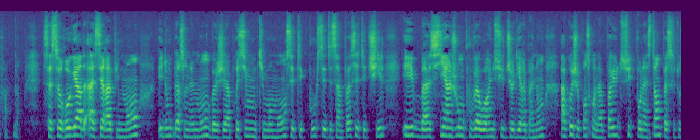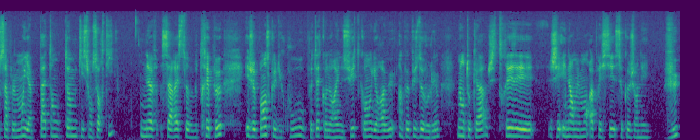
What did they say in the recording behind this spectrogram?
enfin non, ça se regarde assez rapidement. Et donc personnellement, bah, j'ai apprécié mon petit moment, c'était cool, c'était sympa, c'était chill. Et bah, si un jour on pouvait avoir une suite, je dirais pas non. Après, je pense qu'on n'a pas eu de suite pour l'instant parce que tout simplement, il n'y a pas tant de tomes qui sont sortis. Neuf, ça reste très peu. Et je pense que du coup, peut-être qu'on aura une suite quand il y aura eu un peu plus de volume. Mais en tout cas, j'ai très, j'ai énormément apprécié ce que j'en ai vu.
